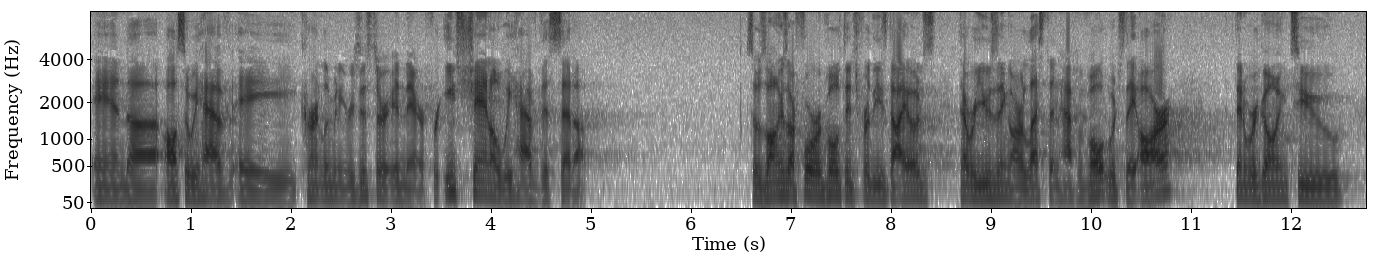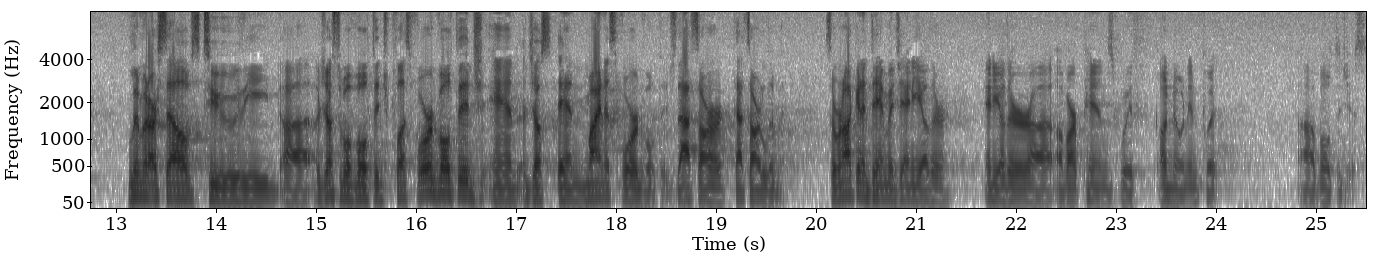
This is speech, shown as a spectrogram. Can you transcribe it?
And uh, also we have a current limiting resistor in there. For each channel we have this set up. So as long as our forward voltage for these diodes that we're using are less than half a volt, which they are, then we're going to limit ourselves to the uh, adjustable voltage plus forward voltage and adjust and minus forward voltage. That's our that's our limit. So we're not going to damage any other any other uh, of our pins with unknown input uh, voltages.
